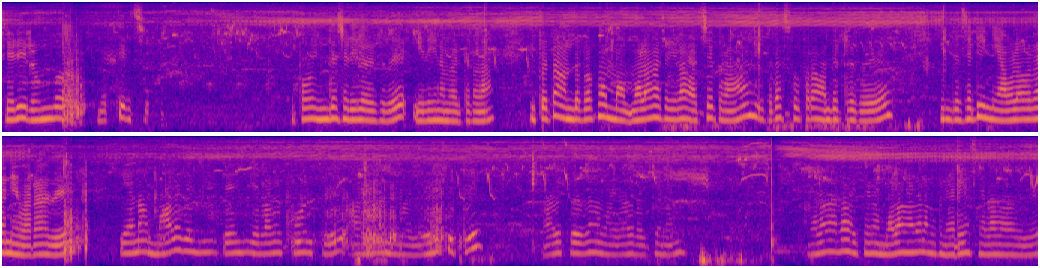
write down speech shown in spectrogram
செடி ரொம்ப முத்திருச்சு இப்போது இந்த செடியில் இருக்குது. இதையும் நம்ம எடுத்துக்கலாம். இப்போ தான் அந்த பக்கம் மொ மிளகா செடியெலாம் வச்சுக்கிறோம் இப்போ தான் சூப்பராக வந்துட்டுருக்குது இந்த செடி நீ அவ்வளோதான் நீ வராது. ஏன்னா மழை பெஞ்சு பெஞ்சு எல்லாமே போயிடுச்சு. அதனால் நம்ம எடுத்துட்டு அடுத்தது தான் நம்ம ஏதாவது வைக்கணும். மிளகா தான் வைக்கணும். மிளகா தான் நமக்கு நிறைய செலவாகுது.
